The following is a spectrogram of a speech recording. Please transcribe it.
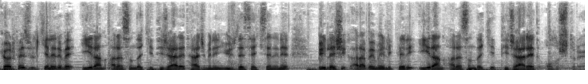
Körfez ülkeleri ve İran arasındaki ticaret hacminin %80'ini Birleşik Arap Emirlikleri İran arasındaki ticaret oluşturuyor.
